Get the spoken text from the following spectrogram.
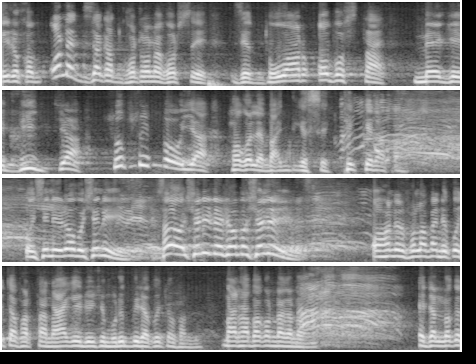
এইরকম অনেক জায়গাত ঘটনা ঘটছে যে দোয়ার অবস্থায় মেঘে বিজ্জা সুপ সুপ হইয়া হগলে বাদ গেছে। ঠিক কিনা তা? রম ওইসেনি হ্যাঁ ওইসেনি রম ওইসে নি অহনের ফলা পাইনে কইতে পারতা না, আগে রয়েছে মুরব্বীরা কইতে পারবে। মার হাবা কন্যা কেন? এটার লোকে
